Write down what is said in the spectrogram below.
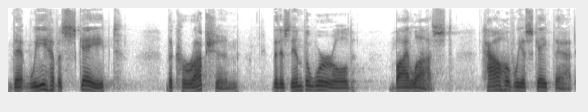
that we have escaped the corruption that is in the world by lust. How have we escaped that?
